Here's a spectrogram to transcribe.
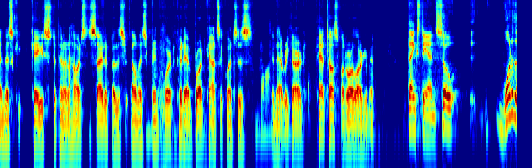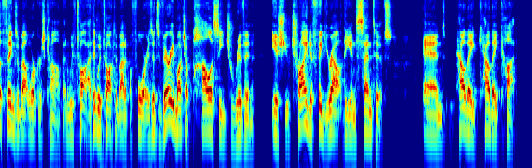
And this case, depending on how it's decided by the Illinois Supreme Court, could have broad consequences in that regard. Pat, tell us about oral argument. Thanks, Dan. So, one of the things about workers' comp, and we've talked, I think we've talked about it before, is it's very much a policy-driven issue, trying to figure out the incentives and how they how they cut.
